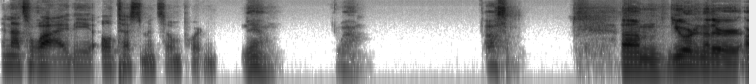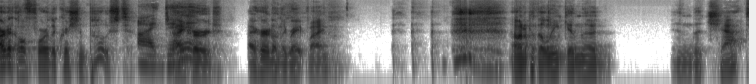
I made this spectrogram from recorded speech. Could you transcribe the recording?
And that's why the Old Testament's so important. yeah, wow, awesome. Um, you wrote another article for the Christian Post. I did. I heard. I heard on the grapevine. I want to put the link in the in the chat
